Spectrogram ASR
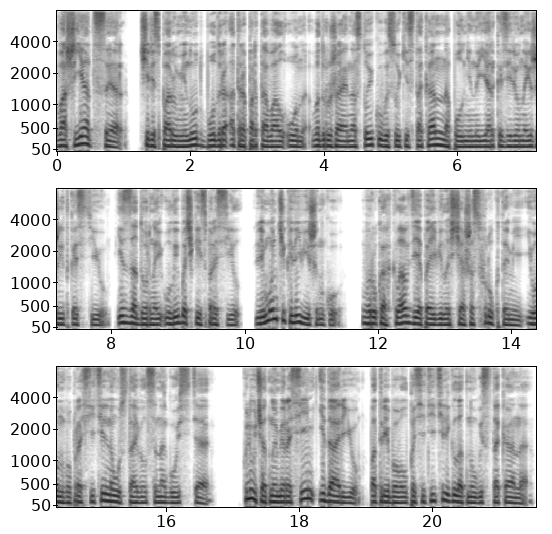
«Ваш яд, сэр!» Через пару минут бодро отрапортовал он, водружая на стойку высокий стакан, наполненный ярко-зеленой жидкостью, и с задорной улыбочкой спросил «Лимончик или вишенку?». В руках Клавдия появилась чаша с фруктами, и он вопросительно уставился на гостя. «Ключ от номера семь и Дарью», – потребовал посетитель, глотнув из стакана.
